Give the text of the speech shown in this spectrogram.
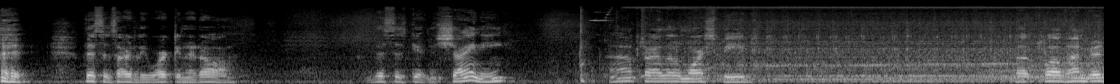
this is hardly working at all. This is getting shiny. I'll try a little more speed. About 1200.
